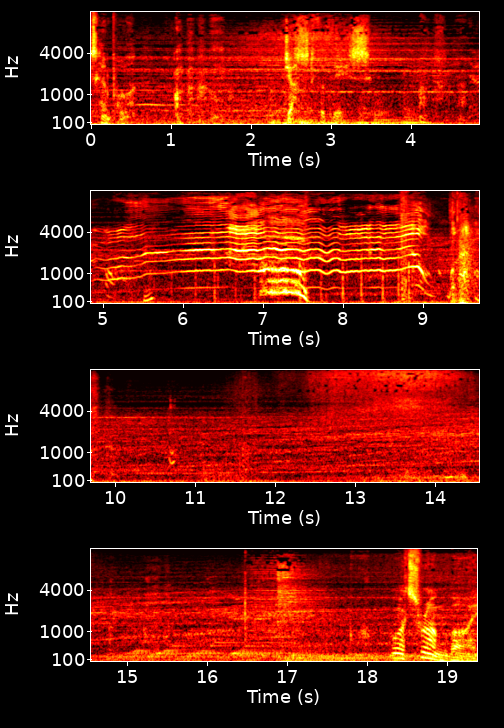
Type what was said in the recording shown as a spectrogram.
Temple. Just for this. What's wrong, boy?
